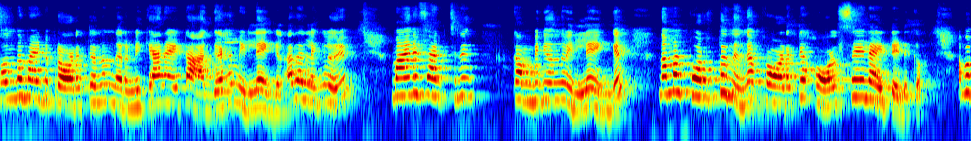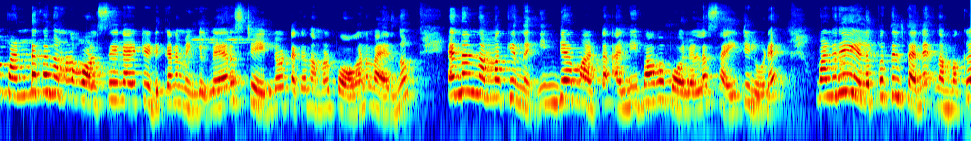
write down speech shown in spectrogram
സ്വന്തമായിട്ട് പ്രോഡക്റ്റ് ഒന്നും നിർമ്മിക്കാനായിട്ട് ആഗ്രഹമില്ലെങ്കിൽ അതല്ലെങ്കിൽ ഒരു മാനുഫാക്ചറിങ് കമ്പനി ഒന്നും ഇല്ല എങ്കിൽ നമ്മൾ പുറത്ത് നിന്ന് പ്രോഡക്റ്റ് ഹോൾസെയിലായിട്ട് എടുക്കും. അപ്പോൾ പണ്ടൊക്കെ നമ്മൾ ഹോൾസെയിലായിട്ട് എടുക്കണമെങ്കിൽ വേറെ സ്റ്റേറ്റിലോട്ടൊക്കെ നമ്മൾ പോകണമായിരുന്നു. എന്നാൽ നമുക്കിന്ന് ഇന്ത്യ മാർട്ട് അലിബാബ പോലുള്ള സൈറ്റിലൂടെ വളരെ എളുപ്പത്തിൽ തന്നെ നമുക്ക്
